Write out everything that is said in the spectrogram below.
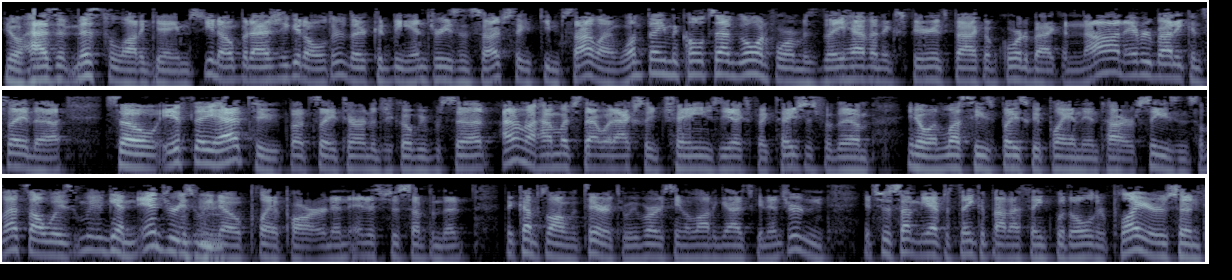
you know hasn't missed a lot of games. You know, but as you get older, there could be injuries and such that keep him sidelined. One thing the Colts have going for them is they have an experienced backup quarterback, and not everybody can say that. So if they had to, let's say, turn to Jacoby Brissett, I don't know how much that would actually change the expectations for them. You know, unless he's basically playing the entire season. So that's always I mean, again injuries we Mhm. know play a part, and, and it's just something that that comes along with territory. We've already seen a lot of guys get injured, and it's just something you have to think about. I think with older players, and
